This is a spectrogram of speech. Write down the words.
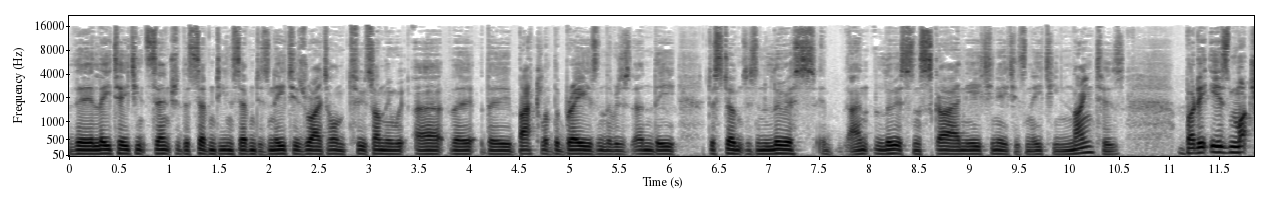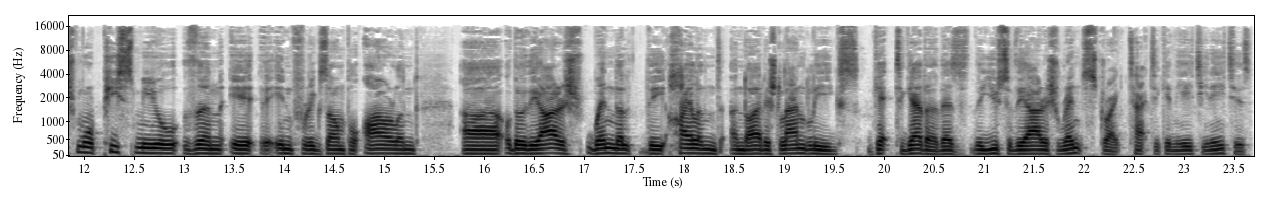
the late 18th century, the 1770s and 80s, right on to something uh, the the Battle of the Braes and the and the disturbances in Lewis and Lewis and Skye in the 1880s and 1890s. But it is much more piecemeal than in, for example, Ireland uh, although the Irish, when the, the Highland and Irish land leagues get together, there's the use of the Irish rent strike tactic in the 1880s.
